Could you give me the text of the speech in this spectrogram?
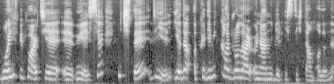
Muhalif bir partiye e, üyeyse hiç de değil ya da akademik kadrolar önemli bir istihdam alanı.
